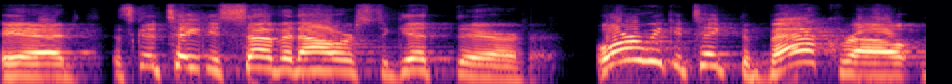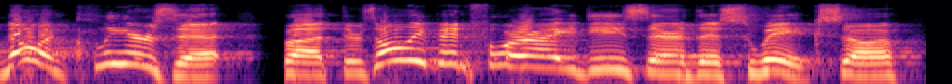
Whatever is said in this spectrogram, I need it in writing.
and it's going to take you seven hours to get there. Or we could take the back route. No one clears it, but there's only been four IEDs there this week, so.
